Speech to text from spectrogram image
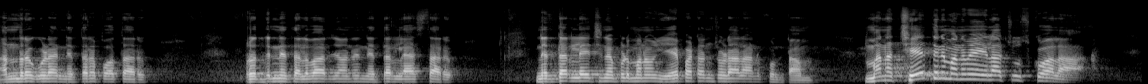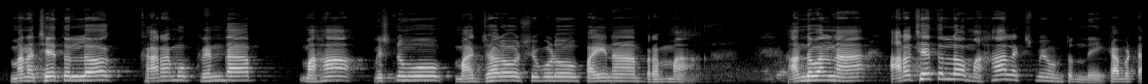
అందరూ కూడా నిద్రపోతారు. ప్రొద్దున్నే తెల్లవారుజామున నిద్ర లేస్తారు. నిద్ర లేచినప్పుడు మనం ఏ పటం చూడాలనుకుంటాం? మన చేతిని మనమే ఇలా చూసుకోవాలా? మన చేతుల్లో కరము క్రింద మహా విష్ణువు మధ్యలో శివుడు పైన బ్రహ్మ. అందువలన అరచేతుల్లో మహాలక్ష్మి ఉంటుంది. కాబట్టి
